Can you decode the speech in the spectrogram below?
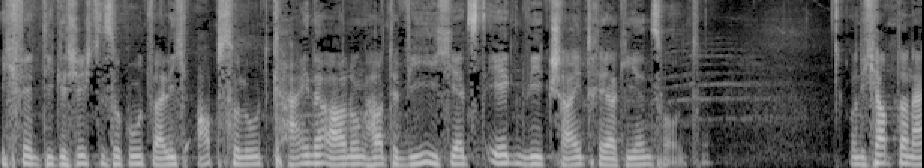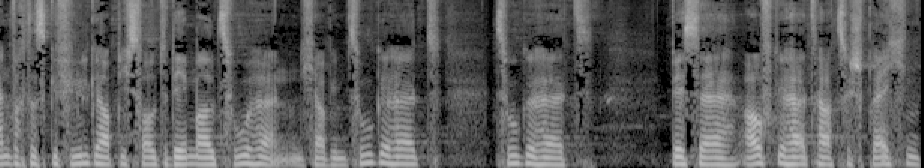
Ich finde die Geschichte so gut, weil ich absolut keine Ahnung hatte, wie ich jetzt irgendwie gescheit reagieren sollte. Und ich habe dann einfach das Gefühl gehabt, ich sollte dem mal zuhören. Und ich habe ihm zugehört, zugehört, bis er aufgehört hat zu sprechen.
